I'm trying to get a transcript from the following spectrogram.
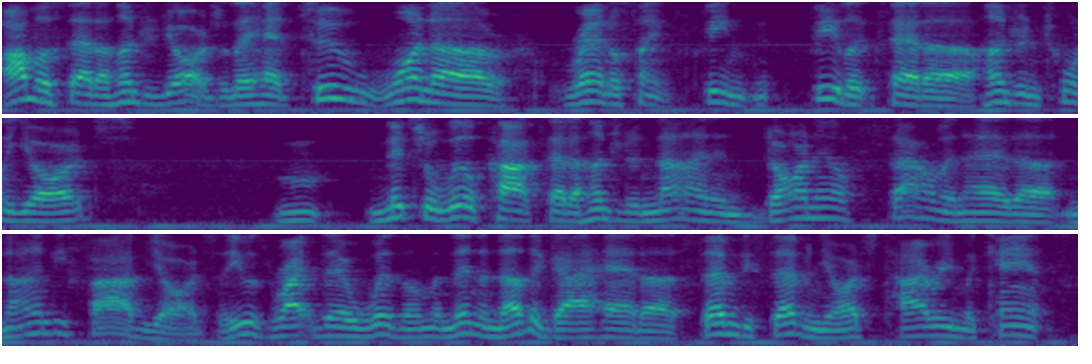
almost at 100 yards. Or they had two. One, uh, Randall St. Felix had uh, 120 yards. Mitchell Wilcox had 109, and Darnell Salomon had uh, 95 yards. So he was right there with them. And then another guy had uh, 77 yards, Tyre McCants.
